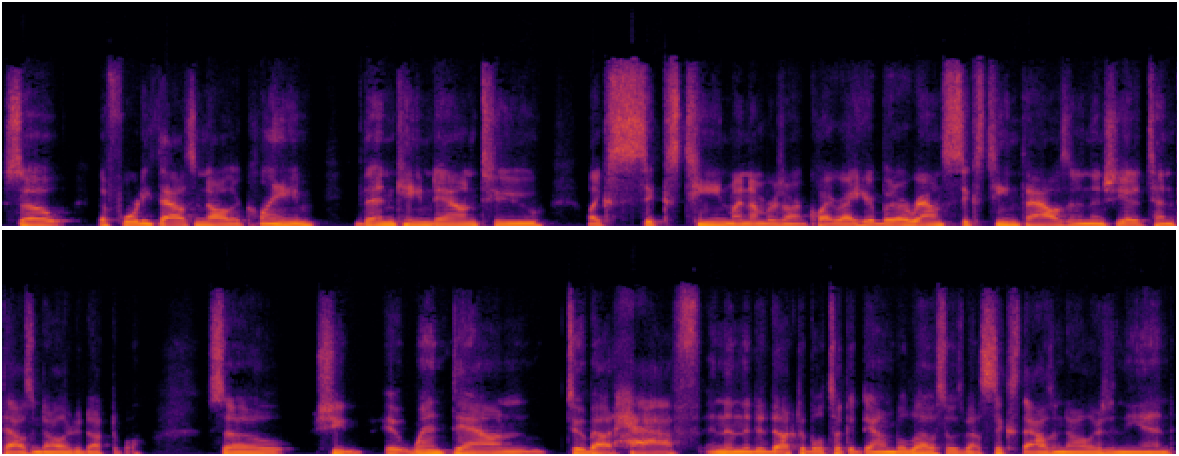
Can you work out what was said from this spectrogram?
So the $40,000 claim then came down to like 16 my numbers aren't quite right here but around 16,000 and then she had a $10,000 deductible so she it went down to about half and then the deductible took it down below so it was about $6000 in the end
